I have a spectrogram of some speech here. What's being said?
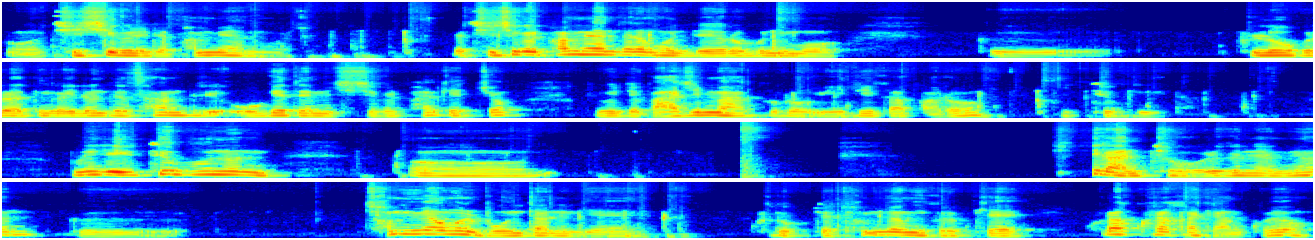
어, 지식을 이제 판매하는 거죠. 그러니까 지식을 판매한다는 건 이제 여러분이 뭐 그 블로그라든가 이런 데 사람들이 오게 되면 지식을 팔겠죠. 그리고 이제 마지막으로 1위가 바로 유튜브입니다. 물론 이제 유튜브는 어 쉽지가 않죠. 왜 그러냐면 그 천명을 모은다는 게 구독자 천명이 그렇게 호락호락하지 않고요.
